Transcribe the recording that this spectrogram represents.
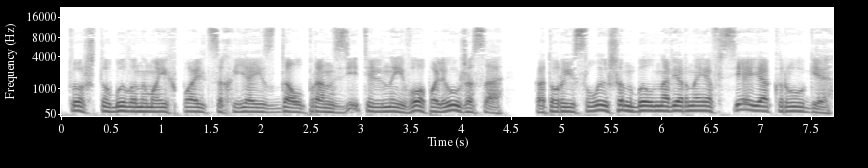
то, что было на моих пальцах, я издал пронзительный вопль ужаса, который слышен был, наверное, всей округе.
